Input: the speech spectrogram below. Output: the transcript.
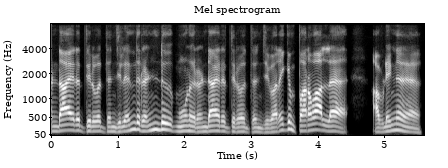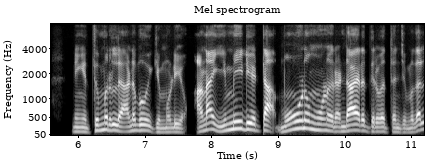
ரெண்டாயிரத்தி இருபத்தஞ்சிலேருந்து ரெண்டு மூணு ரெண்டாயிரத்தி இருபத்தஞ்சி வரைக்கும் பரவாயில்ல அப்படின்னு நீங்கள் திமிரில் அனுபவிக்க முடியும். ஆனால் இம்மீடியட்டாக மூணு மூணு ரெண்டாயிரத்தி இருபத்தஞ்சி முதல்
